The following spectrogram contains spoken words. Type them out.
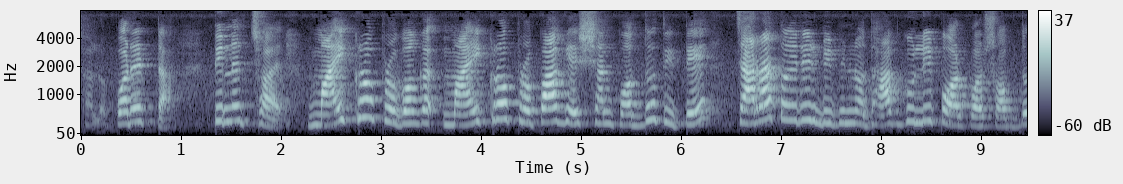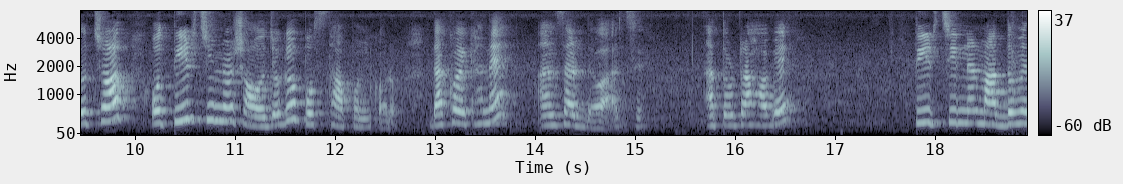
চলো, পরেরটা। তিনের ছয় মাইক্রো মাইক্রো প্রপাগেশন পদ্ধতিতে চারা তৈরির বিভিন্ন ধাপগুলি পরপর শব্দছক ও তীর চিহ্ন সহযোগে উপস্থাপন করো। দেখো এখানে আনসার দেওয়া আছে। এতটা হবে। তীর চিহ্নের মাধ্যমে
